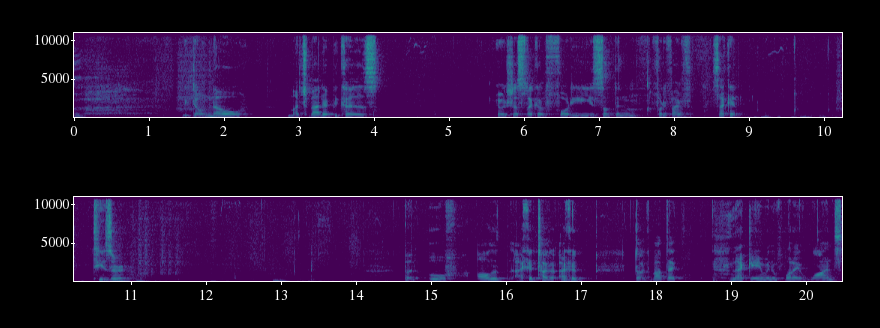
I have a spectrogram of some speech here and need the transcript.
We don't know much about it because it was just like a 40 something, 45 second teaser. But ooh, all the I could talk I could talk about that that game and what I want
